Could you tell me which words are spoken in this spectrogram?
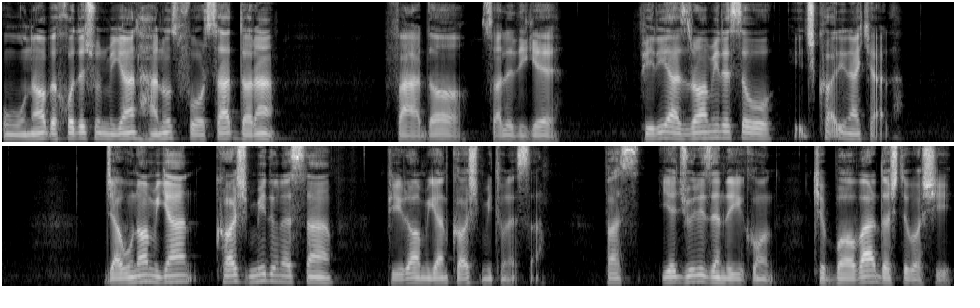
اونا به خودشون میگن هنوز فرصت دارم فردا سال دیگه. پیری از راه می‌رسه و هیچ کاری نکردم. جوونا میگن کاش می‌دونستم. پیرا میگن کاش می‌تونستم. پس یه جوری زندگی کن که باور داشته باشی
